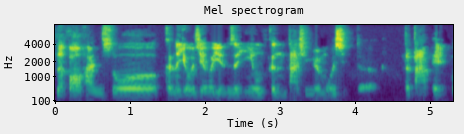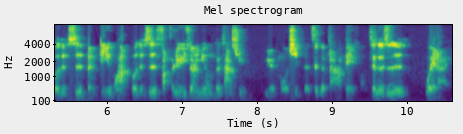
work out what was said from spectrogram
那包含说可能有一些会延伸应用跟大型语言模型的的搭配，或者是本地化，或者是法律专用的大型语言模型的这个搭配，这个是未来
